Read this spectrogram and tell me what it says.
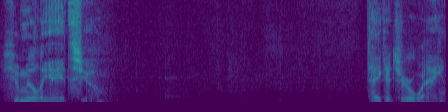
humiliates you. Take it your way.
